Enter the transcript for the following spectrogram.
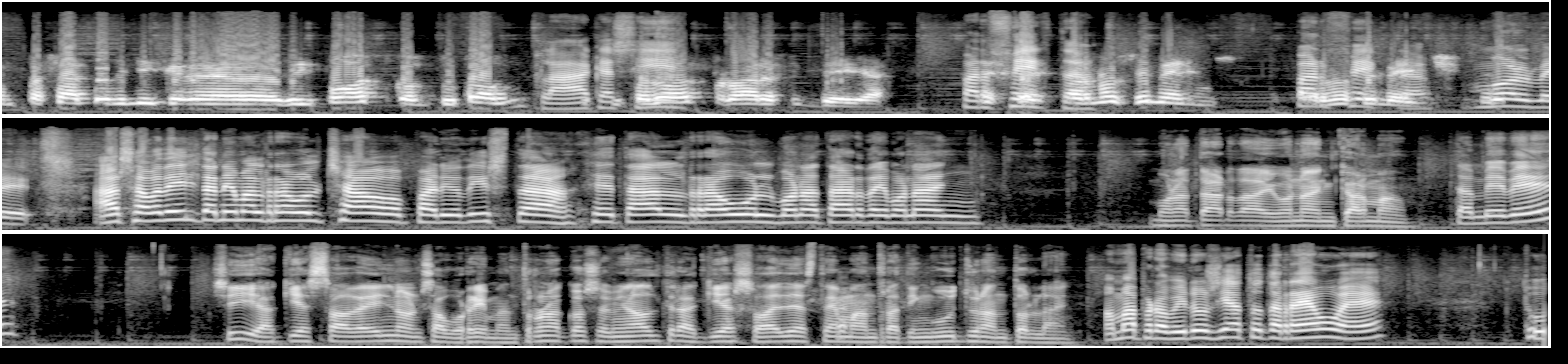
hem passat una mica de gripot, com tothom, Clar que sí. però, ara estic bé ja. Perfecte. per no ser menys. No Perfecte, molt bé. A Sabadell tenim el Raül Chao, periodista. Què tal, Raül? Bona tarda i bon any. Bona tarda i bon any, Carme. També bé? Sí, aquí a Sabadell no ens avorrim. Entre una cosa i una altra, aquí a Sabadell estem entretinguts durant tot l'any. Home, però virus hi ha tot arreu, eh? Tu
